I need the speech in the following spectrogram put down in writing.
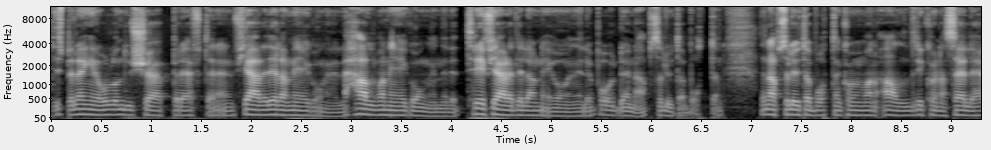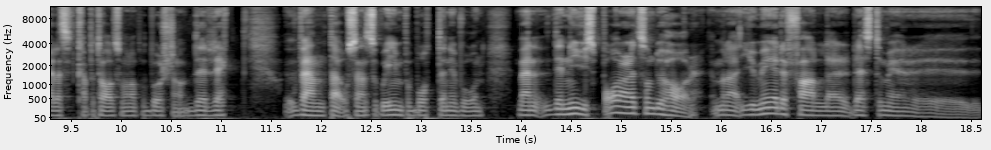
det spelar ingen roll om du köper efter en fjärdedel av nedgången eller halva nedgången eller tre fjärdedelar av nedgången eller på den absoluta botten. Den absoluta botten kommer man aldrig kunna sälja hela sitt kapital som man har på börsen och direkt vänta och sen så gå in på bottennivån. Men det nysparandet som du har, jag menar, ju mer det faller desto mer eh,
